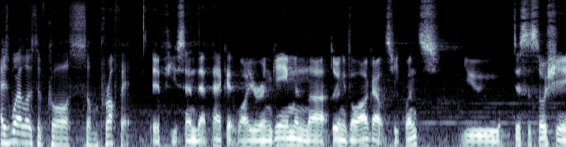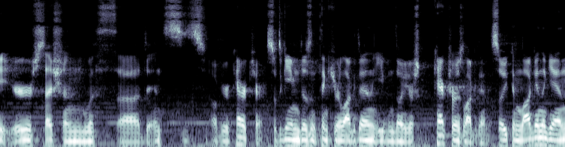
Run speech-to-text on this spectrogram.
as well as, of course, some profit. If you send that packet while you're in game and not doing the logout sequence, you disassociate your session with uh, the instance of your character. So the game doesn't think you're logged in even though your character is logged in. So you can log in again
